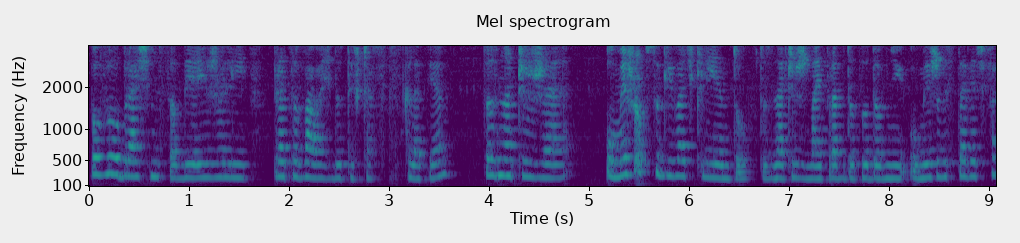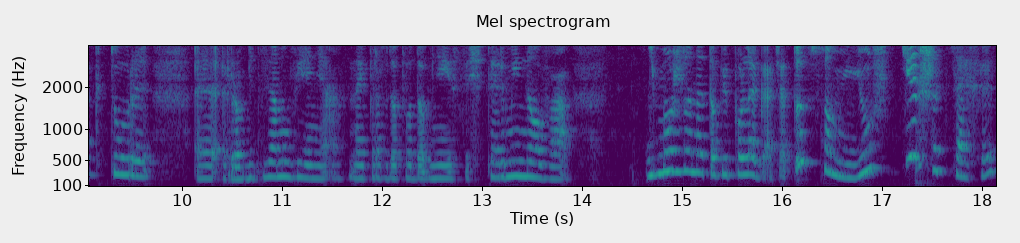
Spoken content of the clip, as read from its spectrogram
Bo wyobraźmy sobie, jeżeli pracowałaś dotychczas w sklepie, to znaczy, że umiesz obsługiwać klientów, to znaczy, że najprawdopodobniej umiesz wystawiać faktury, e, robić zamówienia, najprawdopodobniej jesteś terminowa, i można na Tobie polegać. A to są już pierwsze cechy,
